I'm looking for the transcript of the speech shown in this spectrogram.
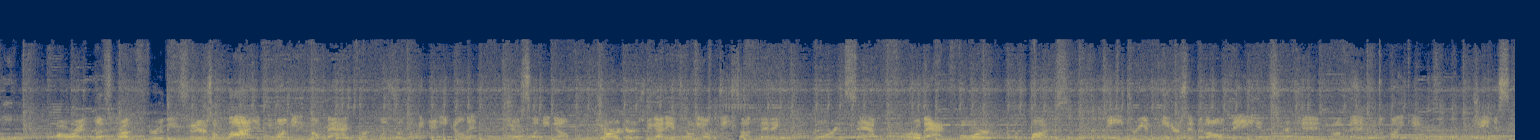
All right, let's run through these. So there's a lot. If you want me to go back for a closer look at any helmet, just let me know. Chargers, we got Antonio Gates authentic, Warren Sapp throwback for the Bucks, Adrian Peterson with all day inscription authentic for the Vikings, Jamison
